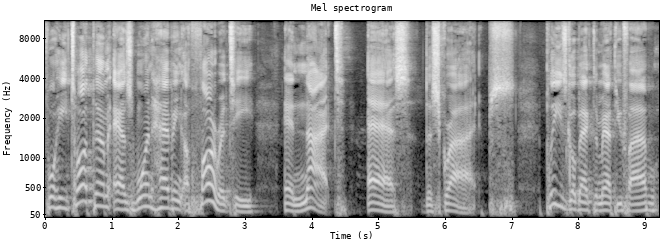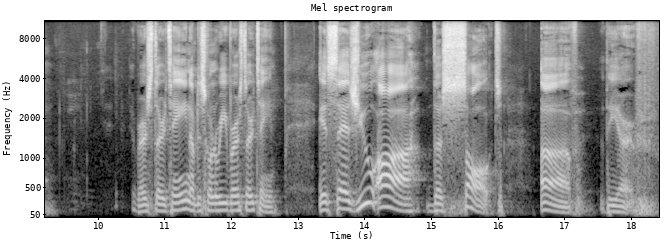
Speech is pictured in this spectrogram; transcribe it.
for he taught them as one having authority and not as the scribes. Please go back to Matthew 5, verse 13. I'm just going to read verse 13. It says, You are the salt of the earth.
